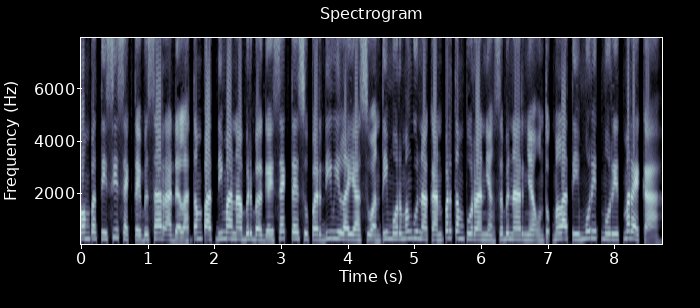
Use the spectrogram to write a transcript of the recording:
Kompetisi sekte besar adalah tempat di mana berbagai sekte super di wilayah Suan Timur menggunakan pertempuran yang sebenarnya untuk melatih murid-murid mereka.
